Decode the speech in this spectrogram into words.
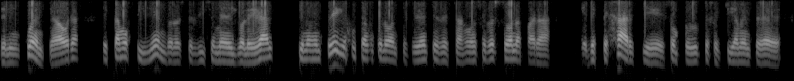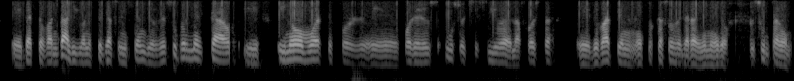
delincuentes. Ahora estamos pidiendo al servicio médico legal que nos entregue justamente los antecedentes de estas 11 personas para eh, despejar que son productos efectivamente de, eh, actos vandálicos, en este caso incendios de supermercados y no muertes por, eh, por el uso excesivo de la fuerza eh, debate en estos casos de carabineros, presuntamente.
